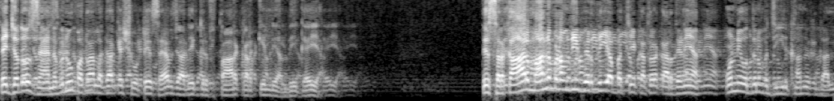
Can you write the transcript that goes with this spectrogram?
ਤੇ ਜਦੋਂ ਜ਼ੈਨਬ ਨੂੰ ਪਤਾ ਲੱਗਾ ਕਿ ਛੋਟੇ ਸਾਹਿਬਜ਼ਾਦੇ ਗ੍ਰਿਫਤਾਰ ਕਰਕੇ ਲਿਆਂਦੇ ਗਏ ਆ, ਤੇ ਸਰਕਾਰ ਮਨ ਬਣਾਉਂਦੀ ਫਿਰਦੀ ਆ, ਬੱਚੇ ਕਤਲ ਕਰ ਦੇਣੇ ਆ, ਉਹਨੇ ਉਦੋਂ ਵਜ਼ੀਰ ਖਾਨ ਨੂੰ ਇੱਕ ਗੱਲ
